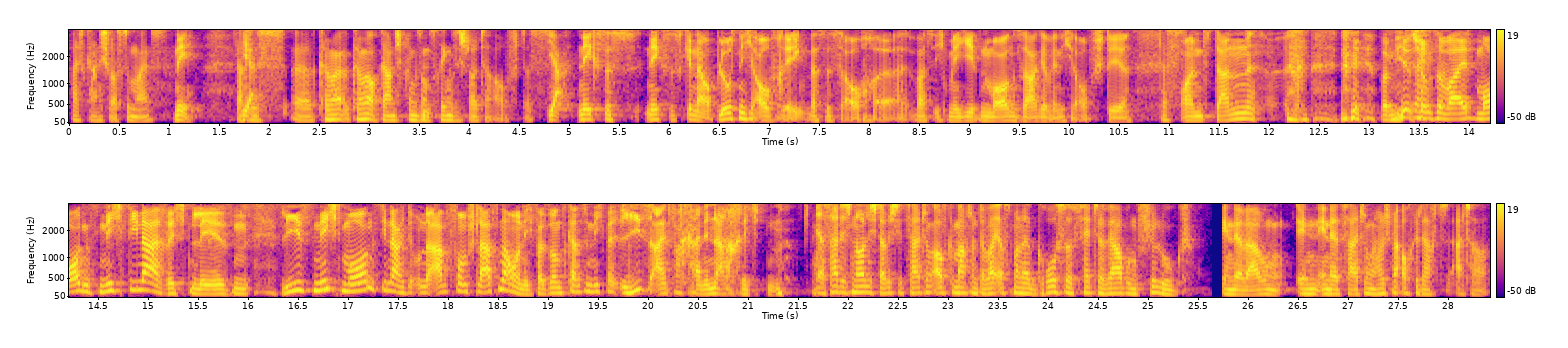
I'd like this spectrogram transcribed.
weiß gar nicht, was du meinst. Nee. Das ja. ist, äh, können, wir, können wir auch gar nicht bringen, sonst regen sich Leute auf. Das, Ja, nächstes, nächstes, genau. Bloß nicht aufregen. Das ist auch, äh, was ich mir jeden Morgen sage, wenn ich aufstehe. Das- Und dann, bei mir ist schon soweit, morgens nicht die Nachrichten lesen. Lies nicht morgens die Nachrichten und abends vorm Schlafen auch nicht, weil sonst kannst du nicht mehr, lies einfach keine Nachrichten. Das hatte ich neulich, da habe ich die Zeitung aufgemacht und da war erstmal eine große, fette Werbung für Luke in der Werbung, in, in der Zeitung. Da habe ich mir auch gedacht, Alter,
